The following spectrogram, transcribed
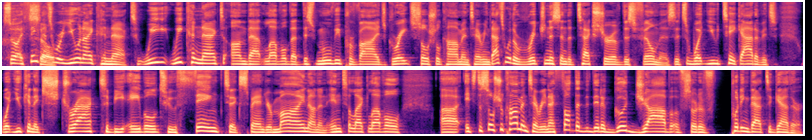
So I think that's where you and I connect. We we connect on that level that this movie provides great social commentary, and that's where the richness and the texture of this film is. It's what you take out of it. It's what you can extract to be able to think, to expand your mind on an intellect level. Uh, it's the social commentary, and I thought that they did a good job of sort of putting that together.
